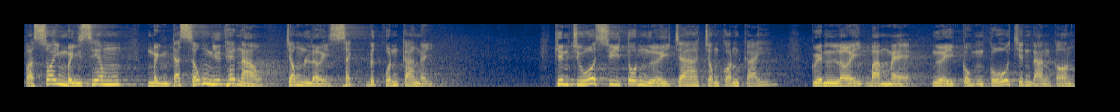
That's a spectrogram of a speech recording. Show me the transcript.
và soi mình xem mình đã sống như thế nào trong lời sách Đức Huấn Ca này. Thiên Chúa suy tôn người cha trong con cái, quyền lời bà mẹ người củng cố trên đàn con.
